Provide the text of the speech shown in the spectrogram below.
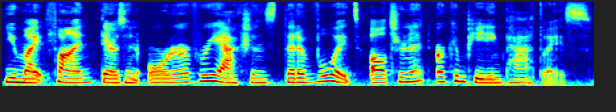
You might find there's an order of reactions that avoids alternate or competing pathways.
